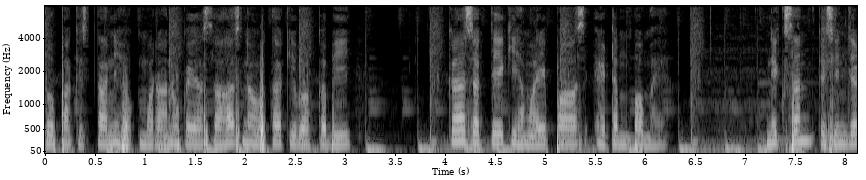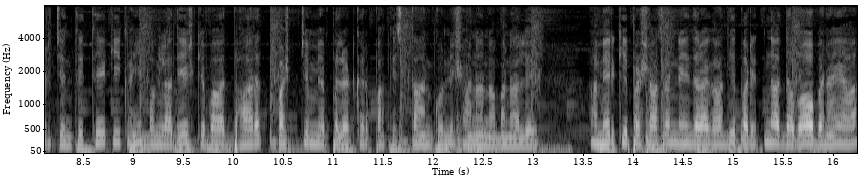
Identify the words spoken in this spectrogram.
तो पाकिस्तानी हुक्मरानों का यह साहस न होता कि वह कभी कह सकते कि हमारे पास एटम बम है। निक्सन किसिंजर चिंतित थे कि कहीं बांग्लादेश के बाद भारत पश्चिम में पलटकर पाकिस्तान को निशाना न बना ले। अमेरिकी प्रशासन ने इंदिरा गांधी पर इतना दबाव बनाया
